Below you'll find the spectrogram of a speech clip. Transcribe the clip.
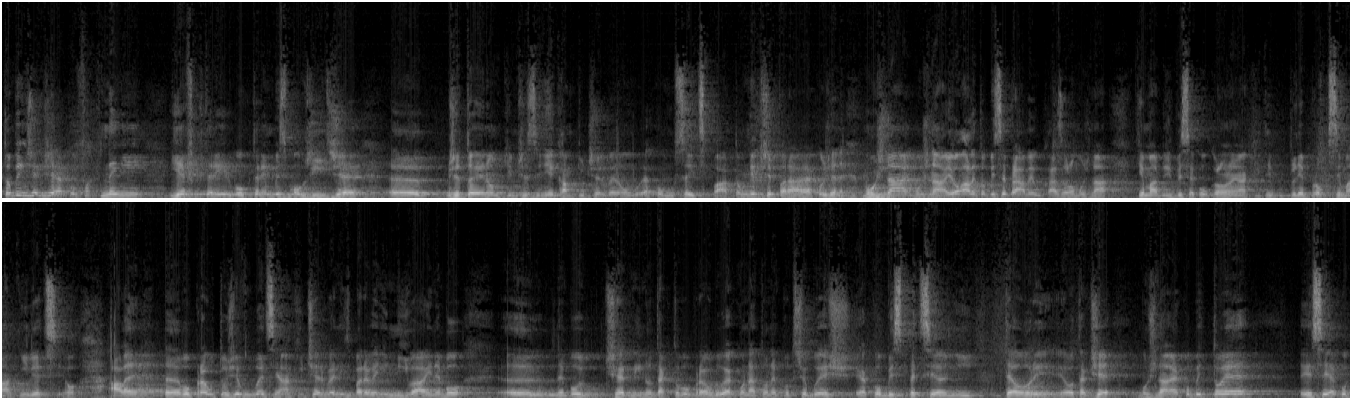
to bych řekl, že jako fakt není jev, který, o kterém bys mohl říct, že, e, že to je jenom tím, že si někam tu červenou jako musí spát. To mně připadá jako, že ne. Možná, možná jo, ale to by se právě ukázalo možná těma, když by se koukalo na nějaký ty úplně proximátní věci. Jo? Ale e, opravdu to, že vůbec nějaký červený zbarvení mývají, nebo Eh, nebo černý, no tak to opravdu jako na to nepotřebuješ jakoby speciální teorii. Jo? Takže možná jakoby to je, jestli, jako,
